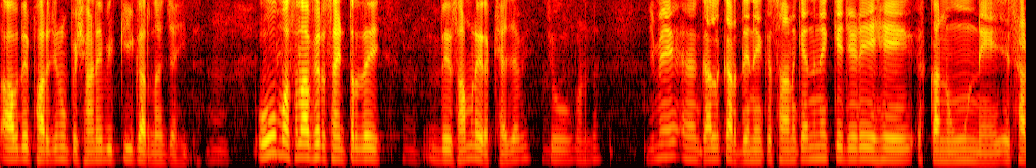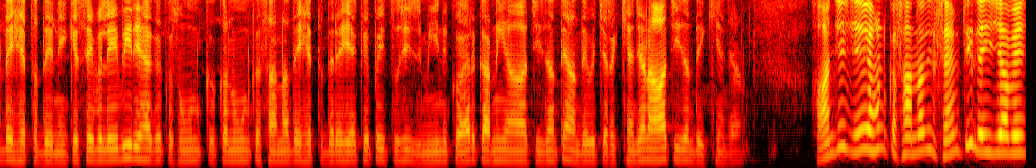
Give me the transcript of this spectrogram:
ਆਪਦੇ ਫਰਜ਼ ਨੂੰ ਪਛਾਣੇ ਵੀ ਕੀ ਕਰਨਾ ਚਾਹੀਦਾ। ਉਹ ਮਸਲਾ ਫਿਰ ਸੈਂਟਰ ਦੇ ਦੇ ਸਾਹਮਣੇ ਰੱਖਿਆ ਜਾਵੇ ਜੋ ਬਣਦਾ। ਜਿਵੇਂ ਗੱਲ ਕਰਦੇ ਨੇ ਕਿਸਾਨ ਕਹਿੰਦੇ ਨੇ ਕਿ ਜਿਹੜੇ ਇਹ ਕਾਨੂੰਨ ਨੇ ਇਹ ਸਾਡੇ ਹਿੱਤ ਦੇ ਨਹੀਂ ਕਿਸੇ ਵੇਲੇ ਇਹ ਵੀ ਰਿਹਾ ਕਿ ਕਾਨੂੰਨ ਕਾਨੂੰਨ ਕਿਸਾਨਾਂ ਦੇ ਹਿੱਤ ਦੇ ਰਹੇ ਆ ਕਿ ਭਈ ਤੁਸੀਂ ਜ਼ਮੀਨ ਐਕਵਾਇਰ ਕਰਨੀ ਆ ਚੀਜ਼ਾਂ ਧਿਆਨ ਦੇ ਵਿੱਚ ਰੱਖੀਆਂ ਜਾਣ ਆ ਚੀਜ਼ਾਂ ਦੇਖੀਆਂ ਜਾਣ। ਹਾਂਜੀ ਜੇ ਹੁਣ ਕਿਸਾਨਾਂ ਦੀ ਸਹਿਮਤੀ ਲਈ ਜਾਵੇ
